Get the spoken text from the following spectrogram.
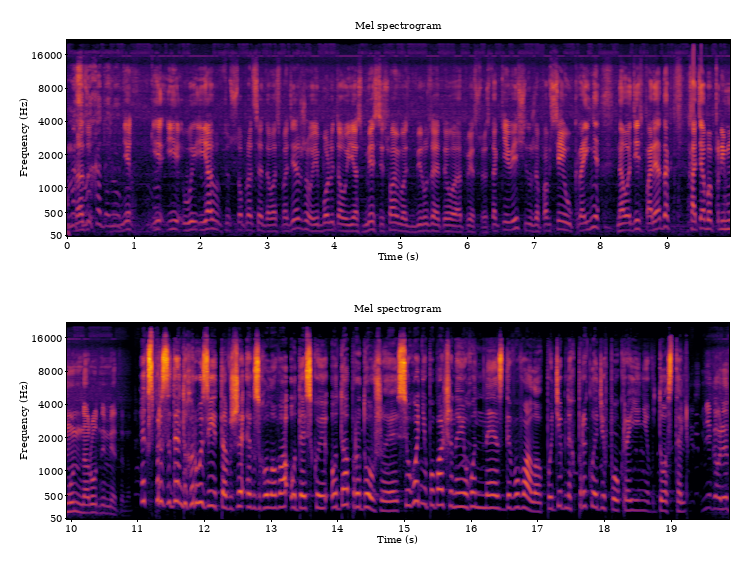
У нас раз- выхода нет. Нет, и, и вы- я сто процентов вас поддерживаю, и более того, я вместе с вами вот беру за это ответственность. Такие вещи нужно по всей Украине наводить порядок хотя бы прямым народным методом. Екс-президент Грузії та вже екс-голова Одеської ОДА продовжує. Сьогодні побачене його не здивувало. Подібних прикладів по Україні вдосталь. Мне говорят,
